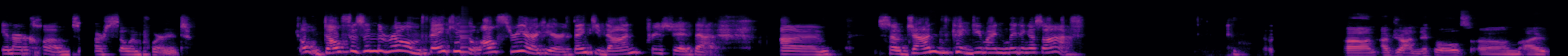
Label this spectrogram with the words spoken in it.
in our clubs are so important. Oh, Dolph is in the room. Thank you. All three are here. Thank you, Don. Appreciate that. Um, so John, could, do you mind leading us off? Um, I'm John Nichols. Um, I've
